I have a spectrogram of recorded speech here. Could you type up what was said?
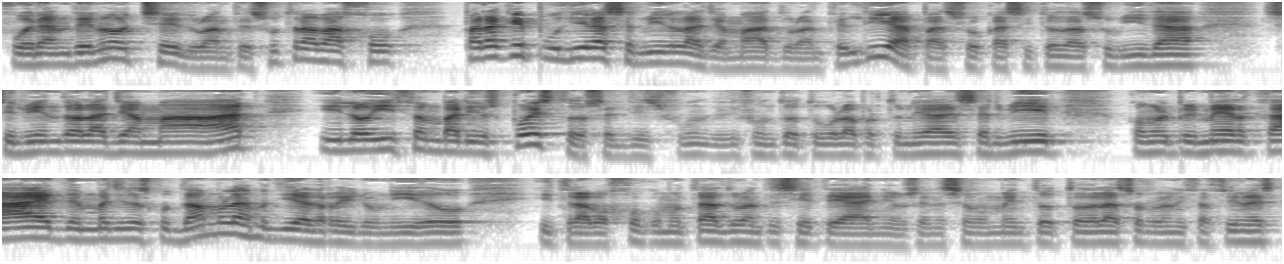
fueran de noche durante su trabajo para que pudiera servir a la Yamad durante el día. Pasó casi toda su vida sirviendo a la Yamad y lo hizo en varios puestos. El difunto, tuvo la oportunidad de servir como el primer Qaed de Majlis Qudam la Ahmadiyya del Reino Unido y trabajó como tal durante siete años. En ese momento todas las organizaciones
